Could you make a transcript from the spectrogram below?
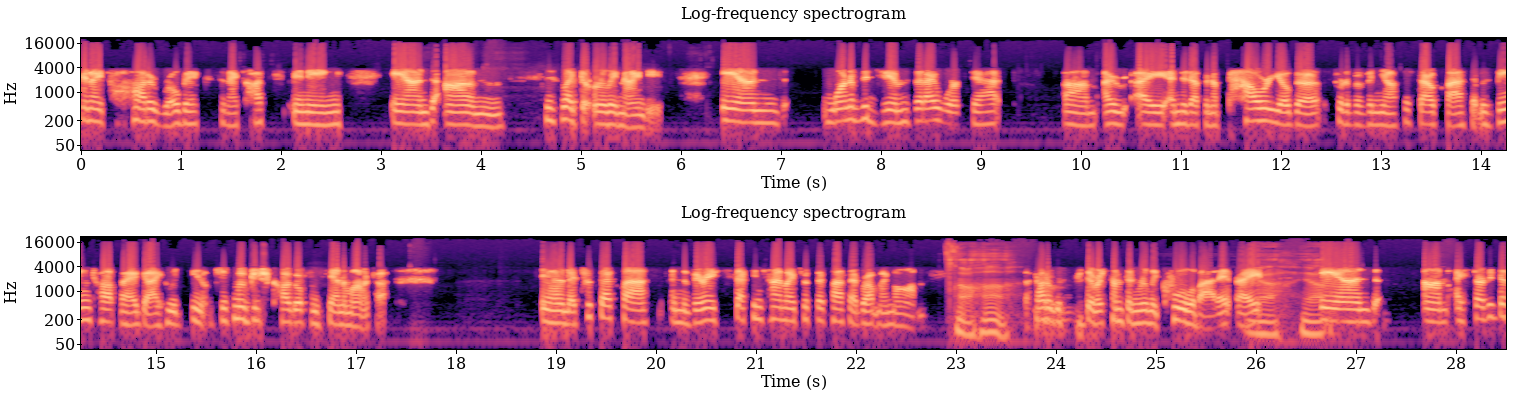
and I taught aerobics and I taught spinning and, um, this is like the early nineties. And one of the gyms that I worked at, um, I, I ended up in a power yoga, sort of a vinyasa style class that was being taught by a guy who had, you know, just moved to Chicago from Santa Monica. And I took that class, and the very second time I took that class, I brought my mom. Uh huh. I thought it was there was something really cool about it, right? Yeah. Yeah. And um, I started to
